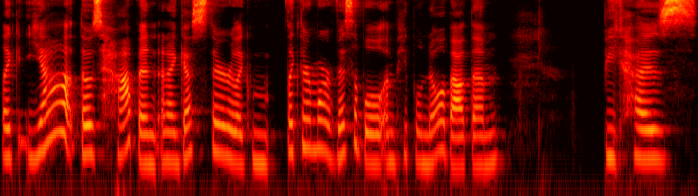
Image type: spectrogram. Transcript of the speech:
like yeah those happen. And i guess they're like like they're more visible and people know about them because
